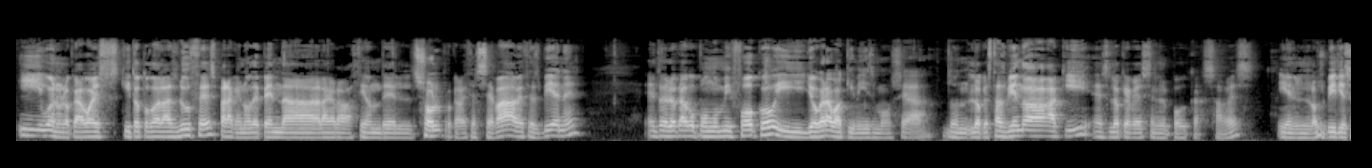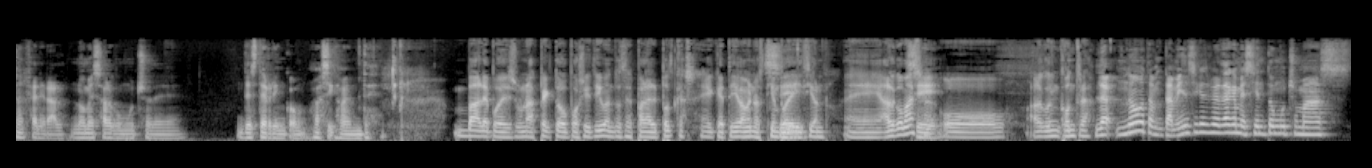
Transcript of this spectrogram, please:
Y bueno, lo que hago es quito todas las luces para que no dependa la grabación del sol, porque a veces se va, a veces viene. Entonces lo que hago, pongo mi foco y yo grabo aquí mismo. O sea, lo que estás viendo aquí es lo que ves en el podcast, ¿sabes? Y en los vídeos en general. No me salgo mucho de, de este rincón, básicamente. Vale, pues un aspecto positivo entonces para el podcast, eh, que te lleva menos tiempo Sí. de edición. Eh, ¿Algo más Sí. o algo en contra? La- no, tam- también sí que es verdad que me siento mucho más.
